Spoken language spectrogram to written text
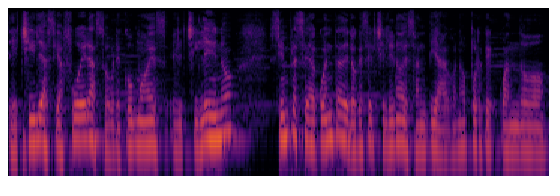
de Chile hacia afuera sobre cómo es el chileno, siempre se da cuenta de lo que es el chileno de Santiago, ¿no? Porque cuando,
